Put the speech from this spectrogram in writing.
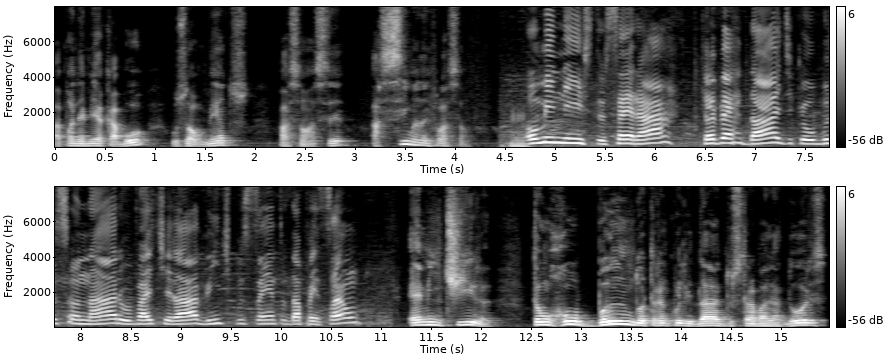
A pandemia acabou, os aumentos passam a ser acima da inflação. Ô ministro, será que é verdade que o Bolsonaro vai tirar 20% da pensão? É mentira. Estão roubando a tranquilidade dos trabalhadores,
